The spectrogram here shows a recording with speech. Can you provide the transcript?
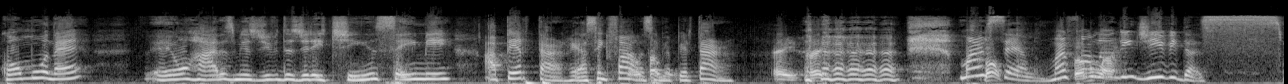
como, né? É, honrar as minhas dívidas direitinho sem me apertar. É assim que fala, então, tá sem me apertar? É isso aí. Marcelo, Bom, mas falando lá. em dívidas.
